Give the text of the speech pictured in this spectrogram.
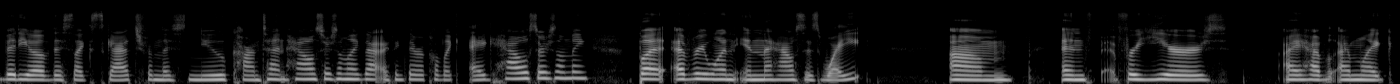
video of this like sketch from this new content house or something like that. I think they were called like Egg House or something, but everyone in the house is white. Um and f- for years I have I'm like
